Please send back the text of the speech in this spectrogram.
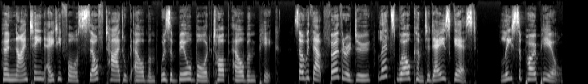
her 1984 self titled album was a Billboard top album pick. So, without further ado, let's welcome today's guest, Lisa Popeil.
